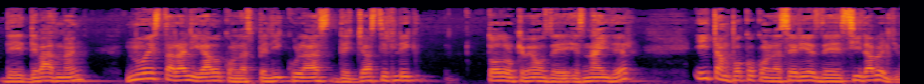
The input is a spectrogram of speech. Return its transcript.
de, de Batman, no estará ligado con las películas de Justice League, todo lo que vemos de Snyder, y tampoco con las series de CW,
